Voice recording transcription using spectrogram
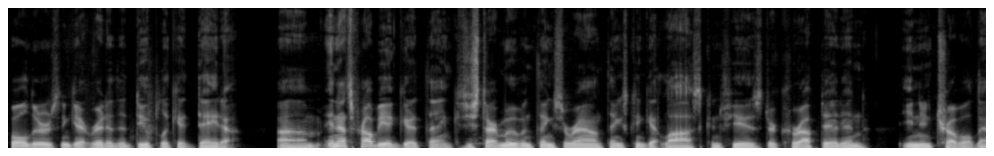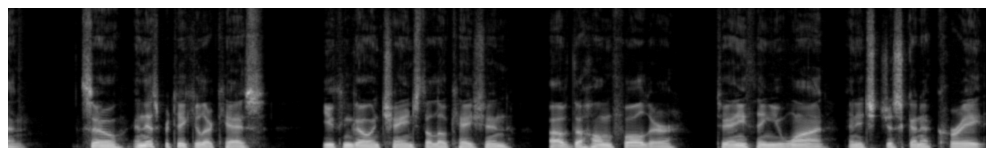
folders and get rid of the duplicate data. Um, and that's probably a good thing because you start moving things around, things can get lost, confused, or corrupted, and you're in trouble then. So in this particular case, you can go and change the location of the home folder to anything you want, and it's just going to create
